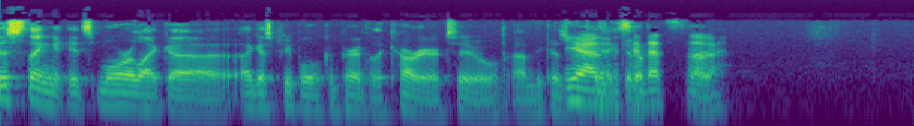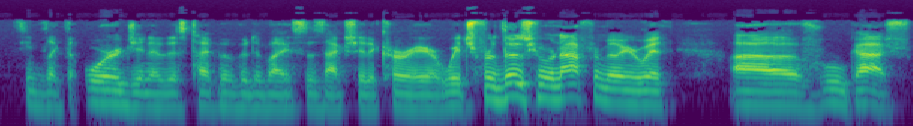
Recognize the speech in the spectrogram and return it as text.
this thing, it's more like a. I guess people compare it to the Courier too, uh, because yeah, I was gonna say that's the. Seems like the origin of this type of a device is actually the Courier, which for those who are not familiar with, uh, oh gosh,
